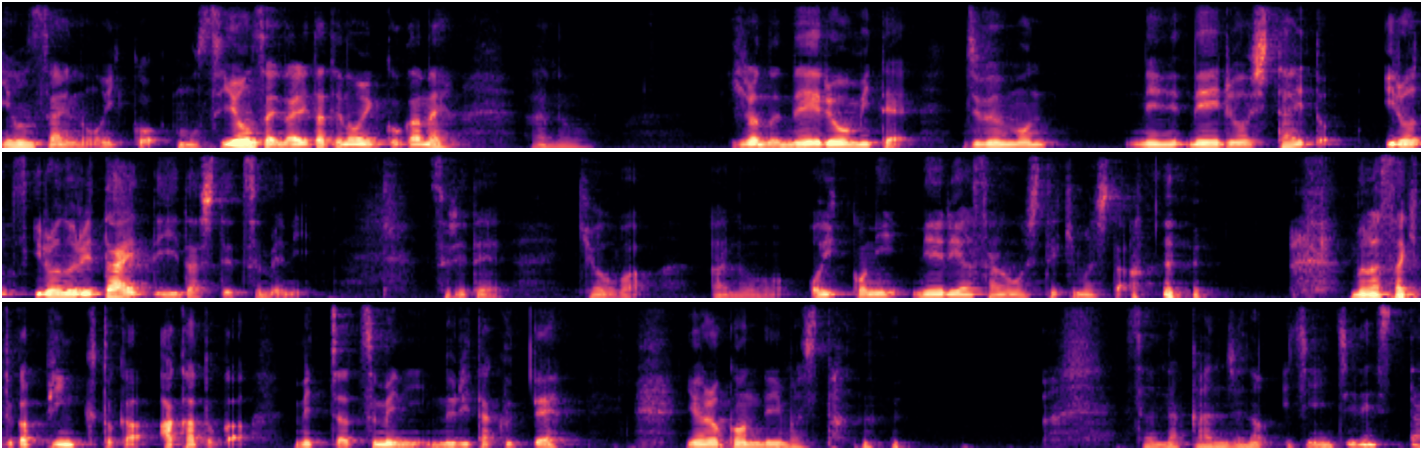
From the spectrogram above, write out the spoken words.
4歳のおいっ子もう4歳なりたてのおいっ子がねあのヒロのネイルを見て自分もネイルをしたいと色色塗りたいって言い出して爪に。それで今日はあの甥っ子にネイル屋さんをしてきました。紫とかピンクとか赤とかめっちゃ爪に塗りたくって喜んでいました。そんな感じの一日でした。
